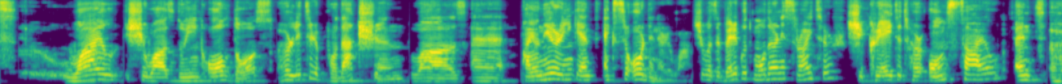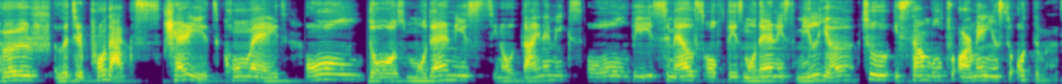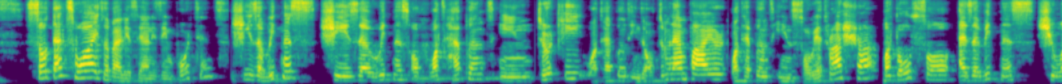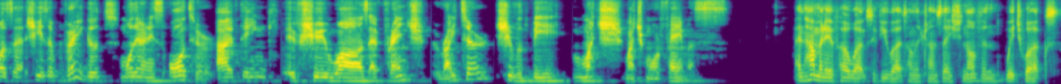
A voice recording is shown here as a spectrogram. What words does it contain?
while she was doing all those, her literary production was a pioneering and extraordinary one. She was a very good modernist writer. She created her own style, and her literary products carried, conveyed all those modernist, you know, dynamics, all the smells of this modernist milieu to Istanbul, to Armenians, to Ottomans. So that's why Zabel Yesayan is important. She is a witness. She is a witness of what happened in Turkey, what happened in the Ottoman Empire, what happened in Soviet Russia, but also as a witness, she was a, she is a very good modernist author. I think if she was a French writer, she would be much, much more famous. And how many of her works have you worked on the translation of, and which works?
